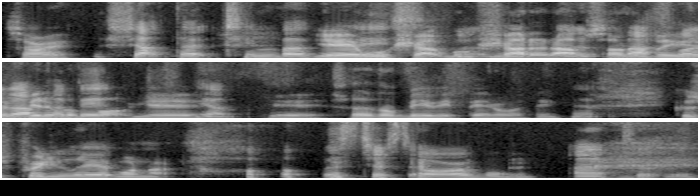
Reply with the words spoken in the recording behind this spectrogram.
sorry. Shut that timber. Yeah, we'll shut we'll shut it up, so it'll be a it bit of a, bit. bo- yeah, Yep. yeah. So it'll be a bit better, I think. Yep. Because it's pretty loud, wasn't it? it's just horrible. Absolutely.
